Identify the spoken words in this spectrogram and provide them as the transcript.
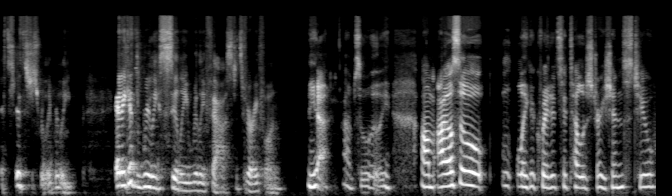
it's it's just really really, and it gets really silly really fast. It's very fun. Yeah, Absolutely. Um, I also like equate it to telestrations too.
